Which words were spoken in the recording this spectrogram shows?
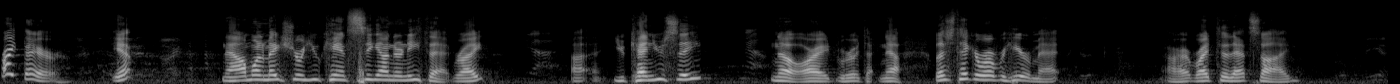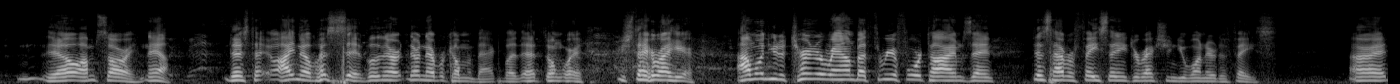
Right there. Yep. Now I'm going to make sure you can't see underneath that, right? Yeah. Uh, you can you see? No. No. All right. Now let's take her over here, Matt. All right, right to that side. No, I'm sorry. Now, this I know, what's it? They're, they're never coming back, but that, don't worry. You stay right here. I want you to turn it around about three or four times and just have her face any direction you want her to face. All right?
